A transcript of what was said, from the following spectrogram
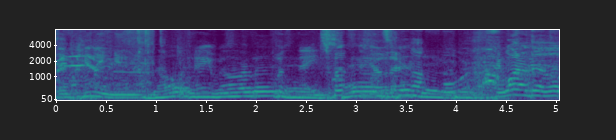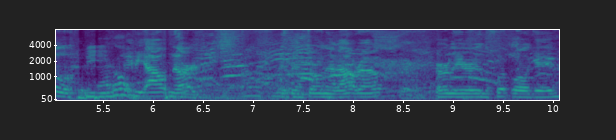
Sam Kenning in. Dalton Hey, was- Norman was Nate and supposed to go there? He wanted the little Tackle. maybe out and out. They've been throwing that out route earlier in the football game.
